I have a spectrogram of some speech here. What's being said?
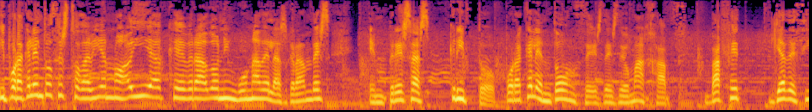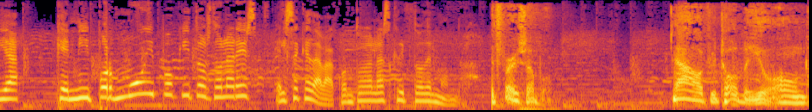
Y por aquel entonces todavía no había quebrado ninguna de las grandes empresas cripto. Por aquel entonces, desde Omaha, Buffett ya decía que ni por muy poquitos dólares él se quedaba con todas las cripto del mundo. It's very simple. Now, if you told me you owned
